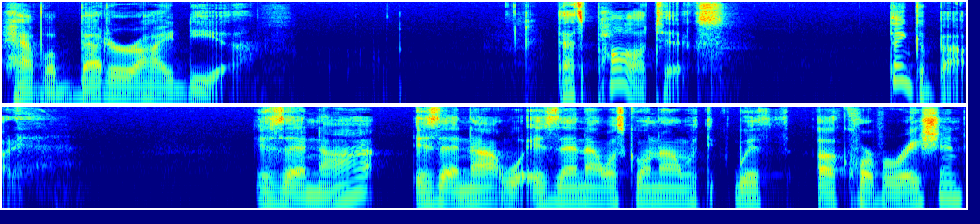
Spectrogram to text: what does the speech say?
have a better idea. That's politics. Think about it. Is that not? Is that not? Is that not what's going on with with a corporation?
